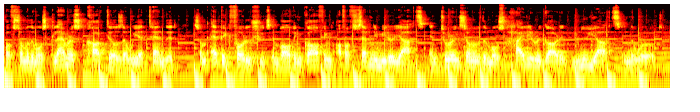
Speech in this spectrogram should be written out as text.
of some of the most glamorous cocktails that we attended, some epic photo shoots involving golfing off of 70 meter yachts, and touring some of the most highly regarded new yachts in the world.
